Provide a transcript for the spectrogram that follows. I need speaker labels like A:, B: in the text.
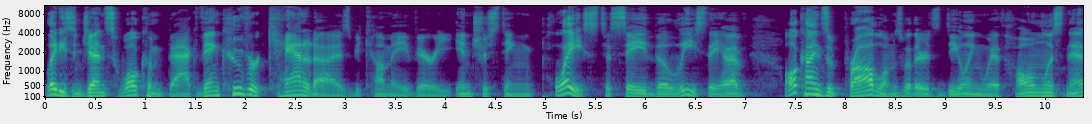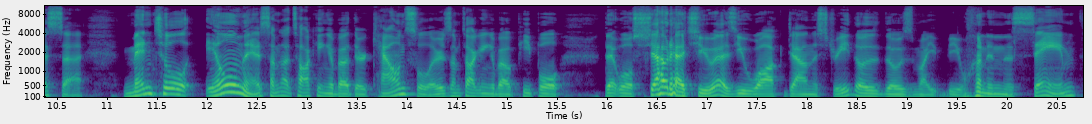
A: Ladies and gents, welcome back. Vancouver, Canada has become a very interesting place, to say the least. They have all kinds of problems, whether it's dealing with homelessness, uh, mental illness. I'm not talking about their counselors. I'm talking about people that will shout at you as you walk down the street. Those, those might be one and the same.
